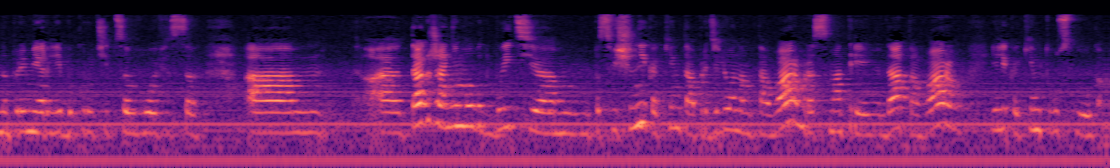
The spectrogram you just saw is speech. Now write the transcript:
например, либо крутиться в офисах. А, также они могут быть посвящены каким-то определенным товарам, рассмотрению да, товаров или каким-то услугам.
